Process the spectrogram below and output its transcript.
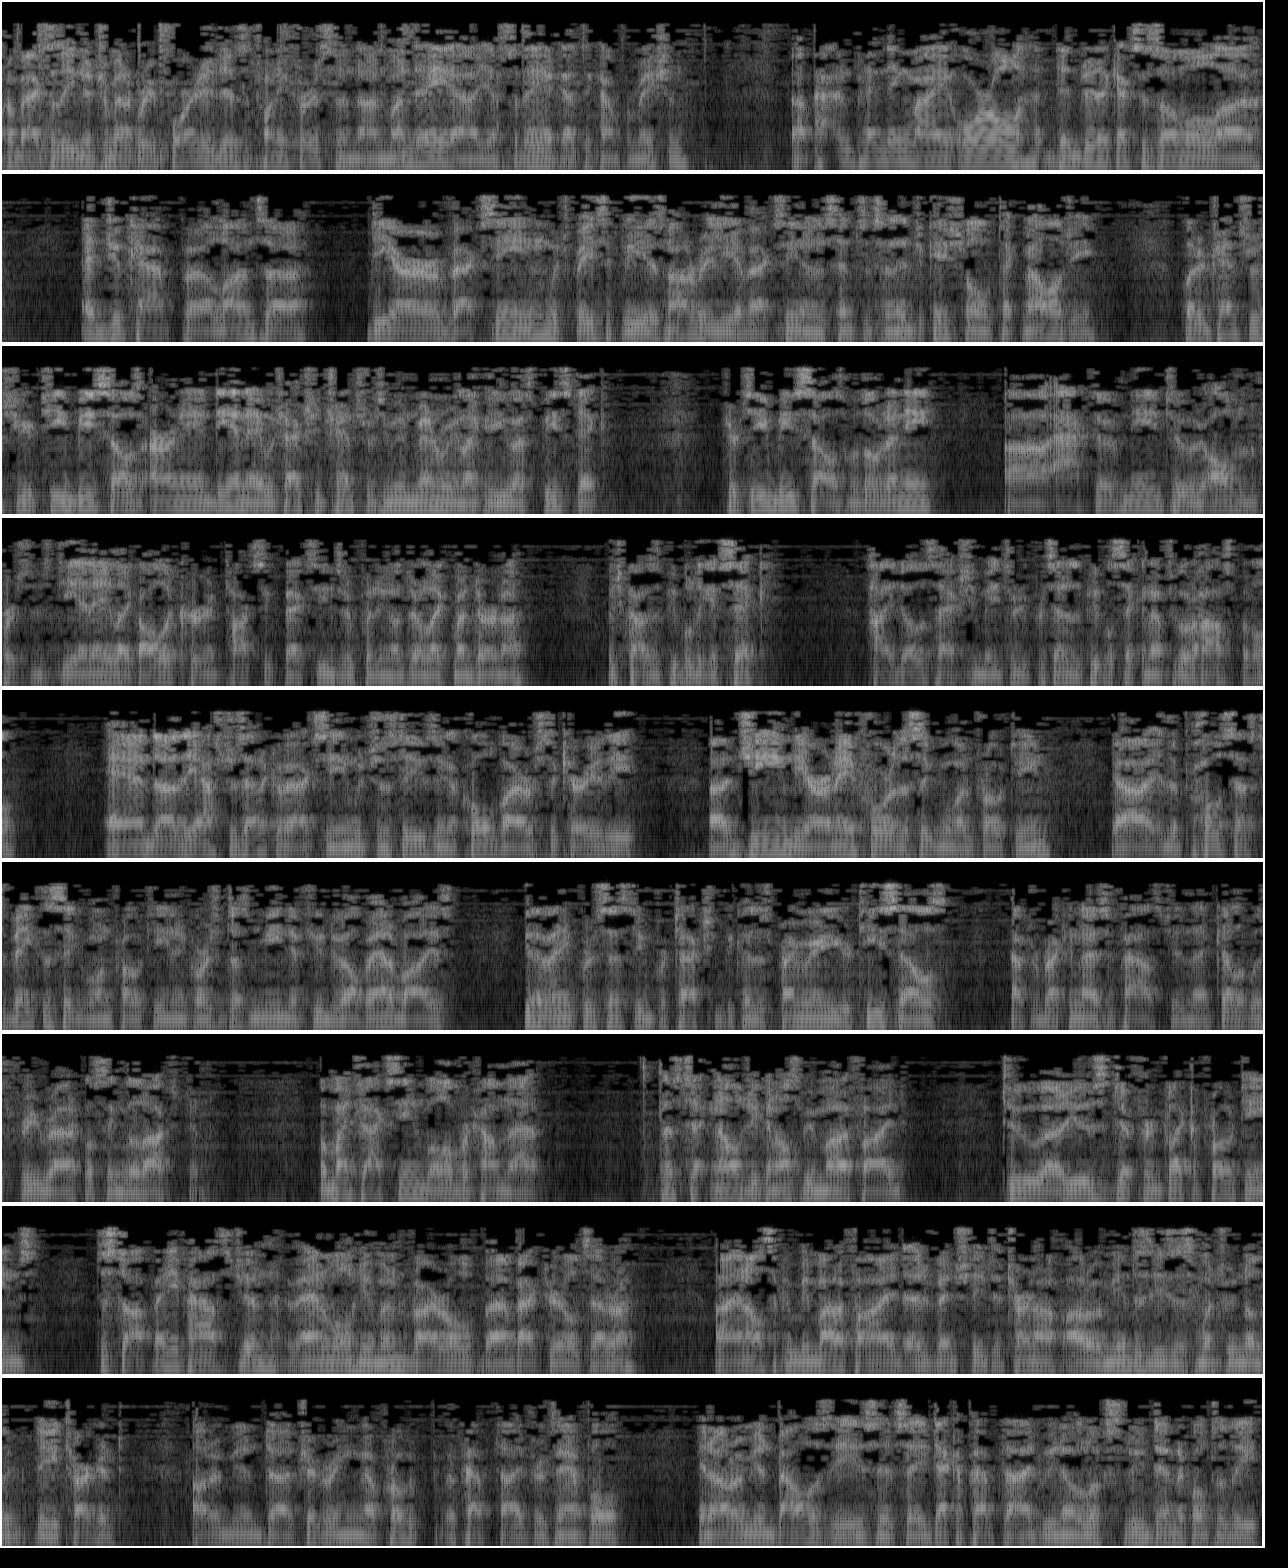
Welcome back to the NutriMedical Report. It is the 21st, and on Monday, uh, yesterday, I got the confirmation. Uh, patent pending my oral dendritic exosomal uh, EduCap uh, Lanza DR vaccine, which basically is not really a vaccine in a sense, it's an educational technology, but it transfers your T B cells RNA and DNA, which actually transfers immune memory like a USB stick to your T B cells without any uh, active need to alter the person's DNA, like all the current toxic vaccines they're putting out there, like Moderna, which causes people to get sick. High dose actually made 30% of the people sick enough to go to hospital. And uh, the AstraZeneca vaccine, which is using a cold virus to carry the uh, gene, the RNA for the sigma 1 protein. Uh, the host has to make the sigma 1 protein, and of course, it doesn't mean if you develop antibodies, you have any persisting protection because it's primarily your T cells have to recognize a pathogen and kill it with free radical singlet oxygen. But my vaccine will overcome that. This technology can also be modified to uh, use different glycoproteins to stop any pathogen, animal, human, viral, uh, bacterial, etc. Uh, and also can be modified eventually to turn off autoimmune diseases once we know the, the target autoimmune uh, triggering uh, pro- peptide, for example, in autoimmune bowel disease, it's a decapeptide. We know looks identical to the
